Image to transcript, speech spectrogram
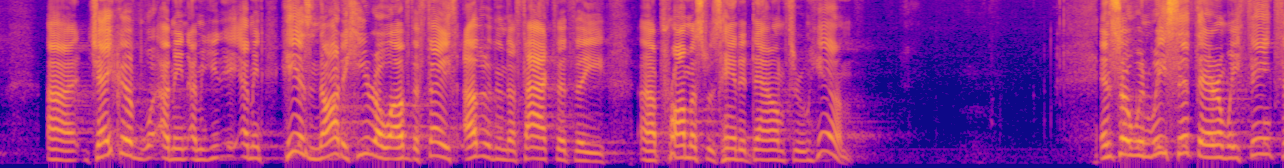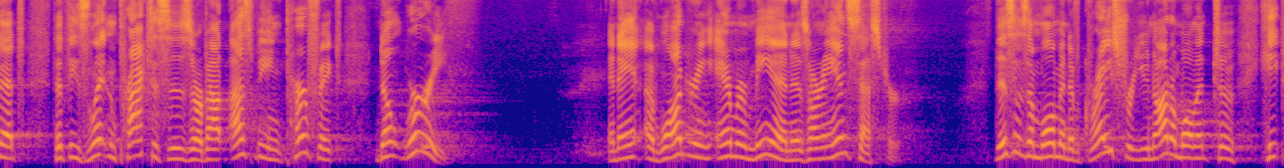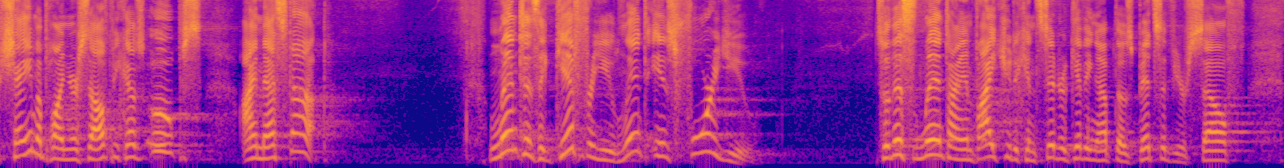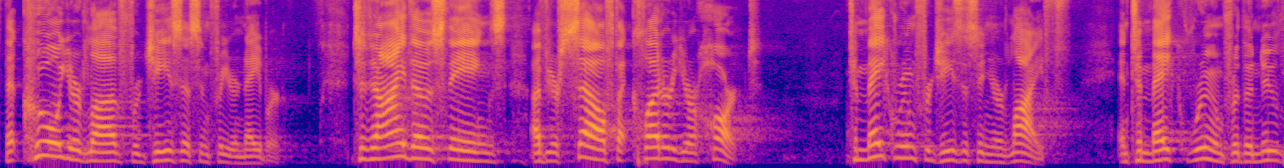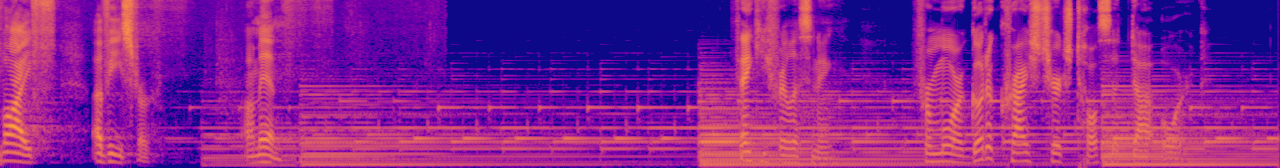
Uh, Jacob, I mean, I mean, I mean, he is not a hero of the faith, other than the fact that the uh, promise was handed down through him. And so when we sit there and we think that, that these Lenten practices are about us being perfect, don't worry. And a wandering Aramean is our ancestor. This is a moment of grace for you, not a moment to heap shame upon yourself because, oops, I messed up. Lent is a gift for you, Lent is for you. So, this Lent, I invite you to consider giving up those bits of yourself that cool your love for Jesus and for your neighbor. To deny those things of yourself that clutter your heart. To make room for Jesus in your life and to make room for the new life of Easter. Amen. Thank you for listening. For more, go to christchurchtulsa.org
